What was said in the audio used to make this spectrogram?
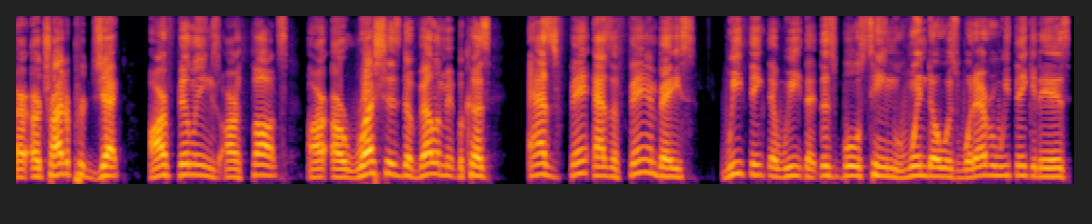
or, or try to project our feelings, our thoughts, or, or rush his development because as fan, as a fan base, we think that we that this Bulls team window is whatever we think it is,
